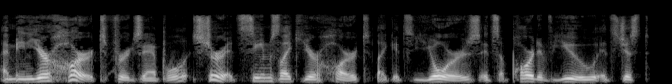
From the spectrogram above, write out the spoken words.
I mean, your heart, for example, sure, it seems like your heart, like it's yours, it's a part of you, it's just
